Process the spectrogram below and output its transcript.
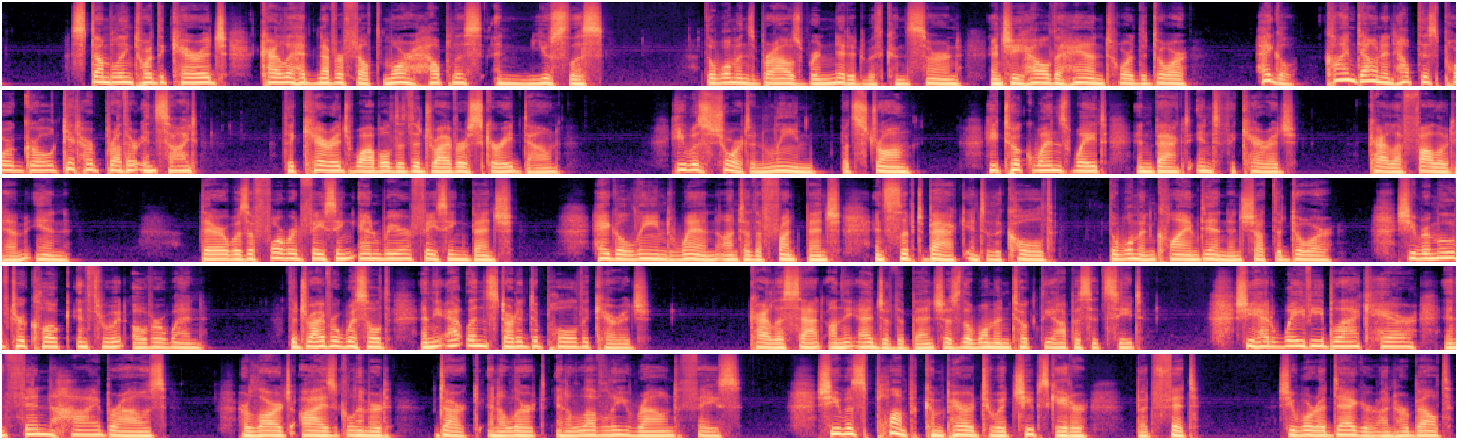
Stumbling toward the carriage, Kyla had never felt more helpless and useless. The woman's brows were knitted with concern, and she held a hand toward the door. Hegel, climb down and help this poor girl get her brother inside. The carriage wobbled as the driver scurried down. He was short and lean, but strong. He took Wen's weight and backed into the carriage. Kyla followed him in. There was a forward facing and rear facing bench. Hegel leaned Wen onto the front bench and slipped back into the cold. The woman climbed in and shut the door. She removed her cloak and threw it over Wen. The driver whistled, and the Atlan started to pull the carriage. Kyla sat on the edge of the bench as the woman took the opposite seat. She had wavy black hair and thin, high brows. Her large eyes glimmered, dark and alert in a lovely round face. She was plump compared to a cheapskater, but fit. She wore a dagger on her belt.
